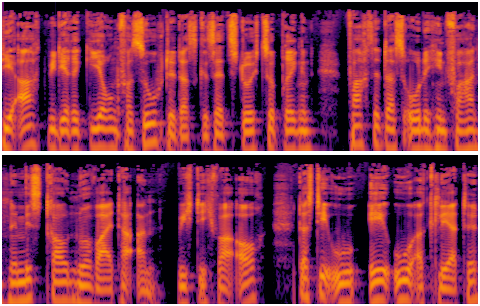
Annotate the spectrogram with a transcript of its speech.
Die Art, wie die Regierung versuchte, das Gesetz durchzubringen, fachte das ohnehin vorhandene Misstrauen nur weiter an. Wichtig war auch, dass die EU e erklärte,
